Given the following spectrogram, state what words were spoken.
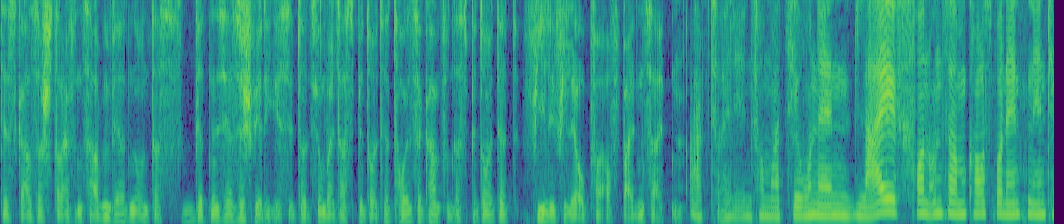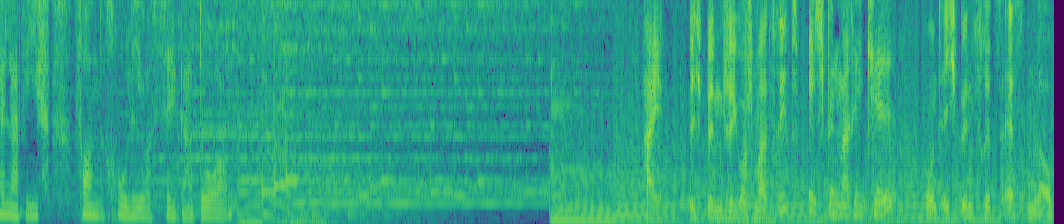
des Gazastreifens haben werden. Und das wird eine sehr, sehr schwierige Situation, weil das bedeutet Häuserkampf und das bedeutet viele, viele Opfer auf beiden Seiten. Aktuelle Informationen live von unserem Korrespondenten in Tel Aviv von Julio Segador. Hi, ich bin Gregor Schmalzried. Ich bin Marie Kill. Und ich bin Fritz Espenlaub.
